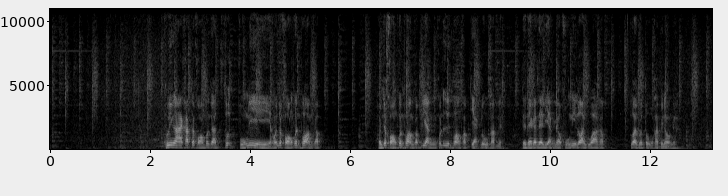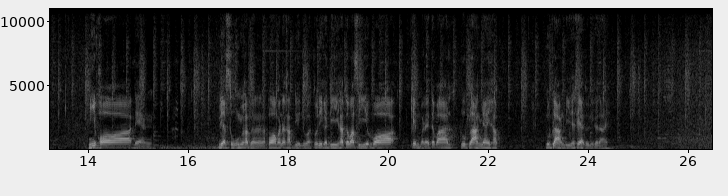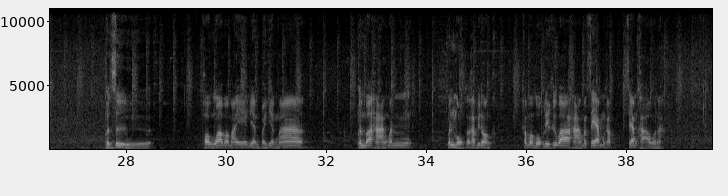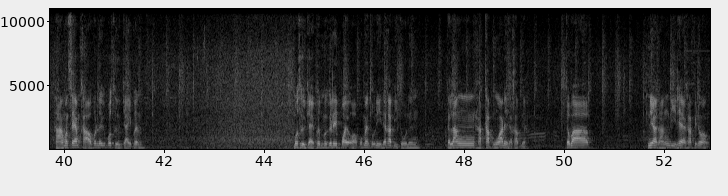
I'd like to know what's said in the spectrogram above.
คุยงานครับเจ้าของเพื่อนกับฝูงนี่ของเจ้าของเพื่อนพร้อมครับของเจ้าของเพื่อนพร้อมกับเลี้ยงคนอื่นพร้อมครับแจกลูกครับเนี่ยเดี๋ยวๆก็ได้เลี้ยงแล้วฝูงนี่ร้อยกว่าครับร้อยกว่าตัวครับพี่น้องเนี่ย มีพอแดงเลียดสูงอยู่ครับนั่นนะพอมันนะครับยืนอยู่ว่าตัวนี้ก็ดีครับ แต่ว่าสีวอเข้มบ่ได้แต่ว่ารูปร่างใหญ่ครับ รูปร่างดีแท้ๆตัวนี้ก็ได้ เพิ่นซื้อพอหัวมาใหม่เลี้ยงไปเลี้ยงมาเพิ่นว่าหางมันมันหมกอะครับพี่น้องคำว่าหมกนี่คือว่าหางมันแซมครับ แซมขาวนะหางมันแซมขาวเพิ่นเลยบ่ถือใจเพิ่น บ่ถือใจเพิ่นเพิ่นก็เลยปล่อยออกบ่แม่นตัวนี้นะครับอีกตัวหนึงกำลังหัดทับงัวนี่แหละครับเนี่ยแต่ว่าเนี่ยหนังดีแท้ครับพี่น้อง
